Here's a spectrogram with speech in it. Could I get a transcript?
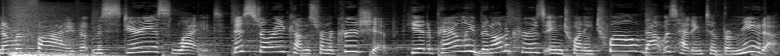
Number 5. Mysterious Light This story comes from a cruise ship. He had apparently been on a cruise in 2012 that was heading to Bermuda.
